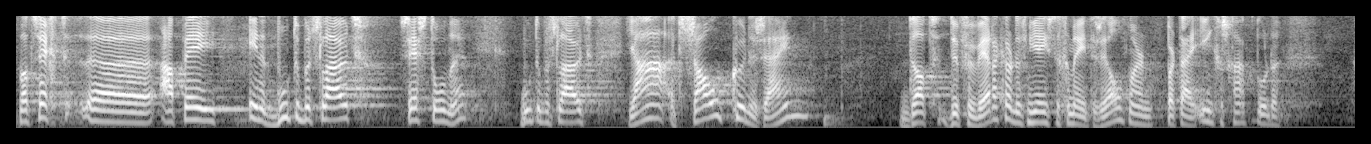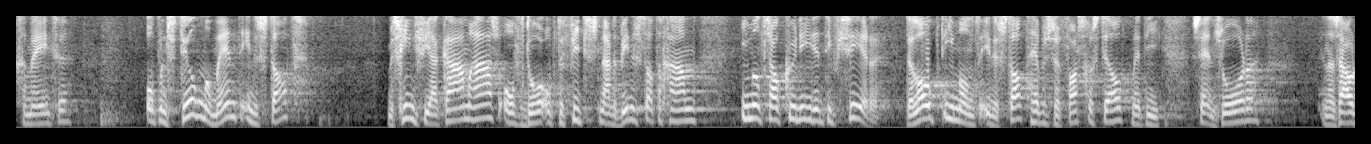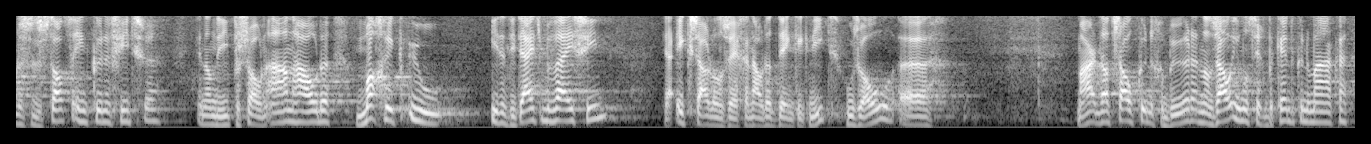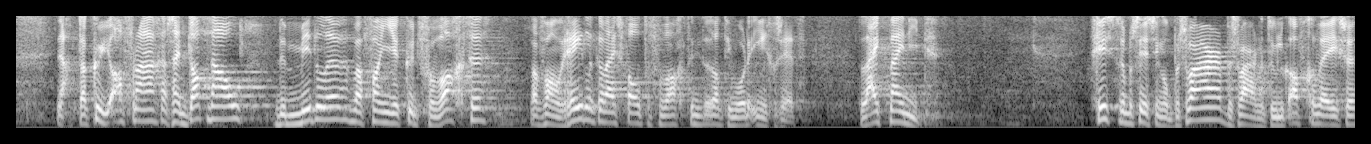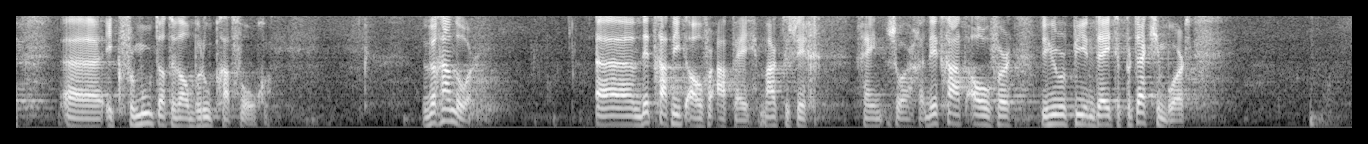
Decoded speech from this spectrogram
wat zegt eh, AP in het boetebesluit? Zes ton, hè? Boetebesluit. Ja, het zou kunnen zijn dat de verwerker, dus niet eens de gemeente zelf, maar een partij ingeschakeld door de gemeente, op een stil moment in de stad, misschien via camera's of door op de fiets naar de binnenstad te gaan, iemand zou kunnen identificeren. Er loopt iemand in de stad, hebben ze vastgesteld met die sensoren. En dan zouden ze de stad in kunnen fietsen en dan die persoon aanhouden. Mag ik uw identiteitsbewijs zien? Ja, ik zou dan zeggen, nou dat denk ik niet. Hoezo? Uh, maar dat zou kunnen gebeuren. En dan zou iemand zich bekend kunnen maken. Nou, dan kun je afvragen, zijn dat nou de middelen waarvan je kunt verwachten... waarvan redelijkerwijs valt te verwachten dat die worden ingezet? Lijkt mij niet. Gisteren beslissing op bezwaar. Bezwaar natuurlijk afgewezen. Uh, ik vermoed dat er wel beroep gaat volgen. We gaan door. Uh, dit gaat niet over AP. Maakt u zich geen zorgen. Dit gaat over de European Data Protection Board.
